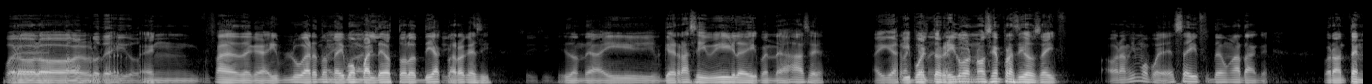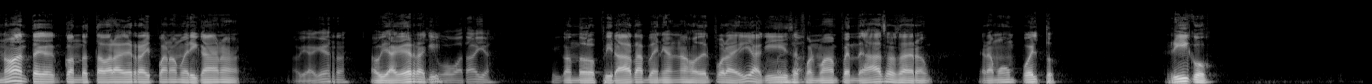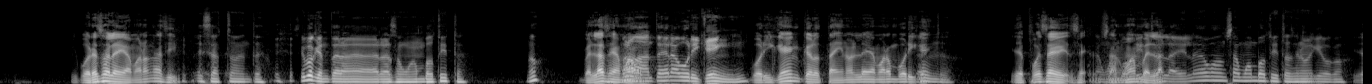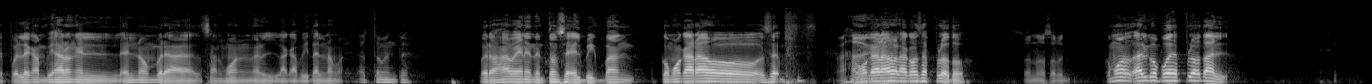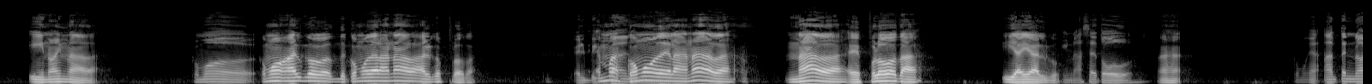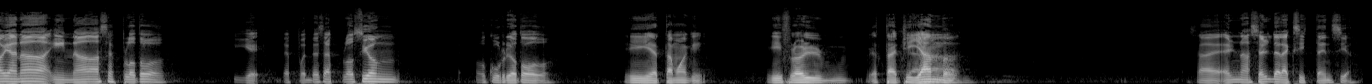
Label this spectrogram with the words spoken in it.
pues, Pero lo- estamos protegidos. En, o sea, de que hay lugares donde Hay hay, bombardeos lugares. todos los días, Sí. claro que sí. Sí, sí. Y donde hay guerras civiles y pendejadas. Hay guerras Y Puerto Rico no siempre ha sido safe. Ahora mismo, pues es safe de un ataque. Pero antes no, antes cuando estaba la guerra hispanoamericana, Había guerra, había guerra aquí. hubo batalla. Y cuando los piratas venían a joder por ahí, aquí se formaban pendejazos. O sea, era- éramos un puerto rico. Y por eso le llamaron así. Exactamente. Sí, porque antes era, era San Juan Bautista. ¿Verdad? Se Bueno, llamaron antes era Buriquén. Boriquén, que los taínos le llamaron Boriquén. Exacto. Y después se, se- San, Juan, Bautista, ¿verdad? La isla de Juan- San Juan Bautista, si no me equivoco. Y después le cambiaron el, el nombre a San Juan, a la capital nada más. Exactamente. Pero ajá, Bennett, entonces el Big Bang, ¿cómo carajo, se- Ajá, ¿cómo carajo la cosa explotó? So, nosotros, ¿Cómo algo puede explotar y no hay nada? ¿cómo ¿Cómo algo, de, cómo de la nada algo explota? el Big Es más, Bang como de la nada, nada explota y hay algo. y nace todo. Ajá. Como que antes no había nada y nada se explotó. Y después de esa explosión ocurrió todo. Y estamos aquí. Y Flor está chillando. O sea, el nacer de la existencia.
